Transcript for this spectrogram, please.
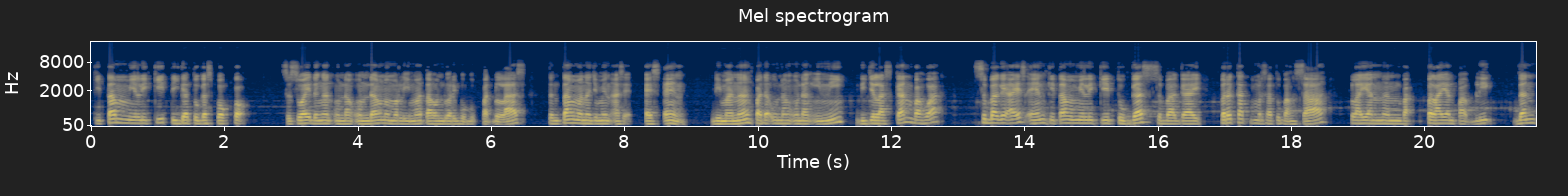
kita memiliki tiga tugas pokok sesuai dengan Undang-Undang Nomor 5 Tahun 2014 tentang manajemen ASN, di mana pada undang-undang ini dijelaskan bahwa sebagai ASN kita memiliki tugas sebagai perekat pemersatu bangsa, pelayanan pelayan publik dan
